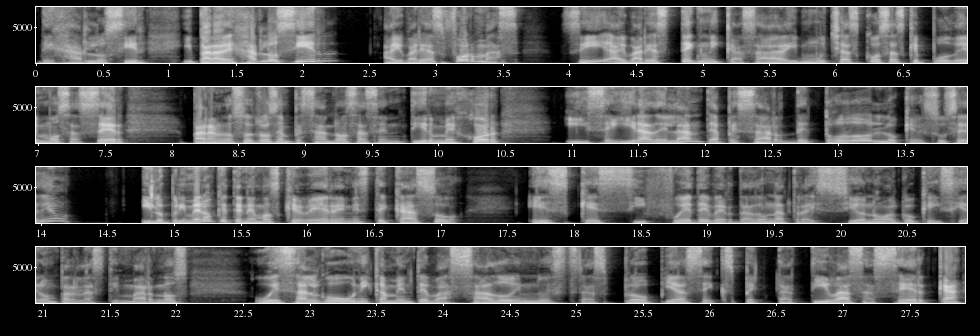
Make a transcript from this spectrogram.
dejarlos ir. Y para dejarlos ir hay varias formas, ¿sí? Hay varias técnicas, hay muchas cosas que podemos hacer para nosotros empezarnos a sentir mejor y seguir adelante a pesar de todo lo que sucedió. Y lo primero que tenemos que ver en este caso es que si fue de verdad una traición o algo que hicieron para lastimarnos, o es algo únicamente basado en nuestras propias expectativas acerca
